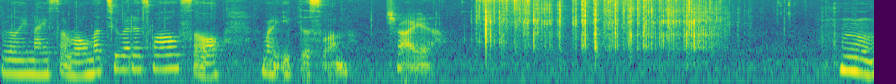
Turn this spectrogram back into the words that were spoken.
really nice aroma to it as well. So I'm gonna eat this one. Try it. Hmm.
